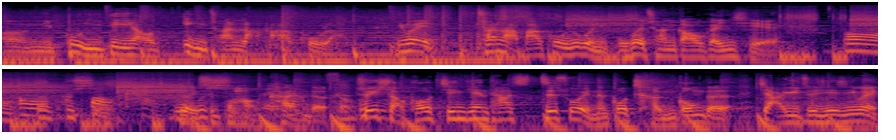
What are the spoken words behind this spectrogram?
呃，你不一定要硬穿喇叭裤了。因为穿喇叭裤，如果你不会穿高跟鞋，哦，不不好看，对，是不好看的。所以小抠今天他之所以能够成功的驾驭这些，是因为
